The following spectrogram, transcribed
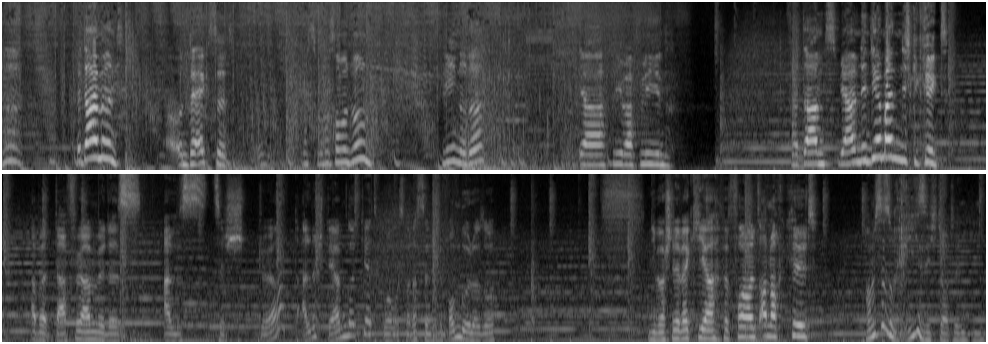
Der Diamond! Und der Exit. Was, was soll man tun? Fliehen, oder? Ja, lieber fliehen. Verdammt, wir haben den Diamanten nicht gekriegt. Aber dafür haben wir das alles zerstört. Alle sterben dort jetzt. Boah, was war das denn? Eine Bombe oder so? Lieber schnell weg hier, bevor er uns auch noch killt. Warum ist er so riesig dort hinten?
